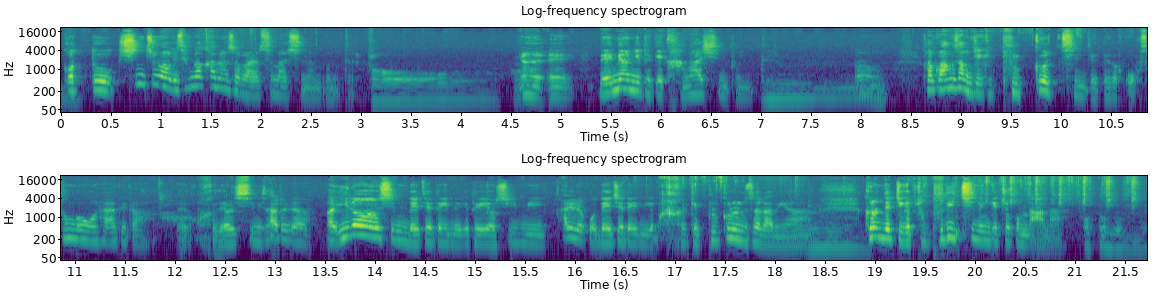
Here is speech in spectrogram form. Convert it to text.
것도 신중하게 생각하면서 말씀하시는 분들. 오. 예, 예. 내면이 되게 강하신 분들. 음. 어. 그리고 항상 이제 불꽃이 이제 내가 꼭 성공을 하리라. 내가 막 열심히 살으라. 아, 이러신 내재대인에게 되게 열심히 하려고 내재대인에게 막 이렇게 불 끄는 사람이야. 음. 그런데 지금 좀 부딪히는 게 조금 많아. 어떤 부분이요?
